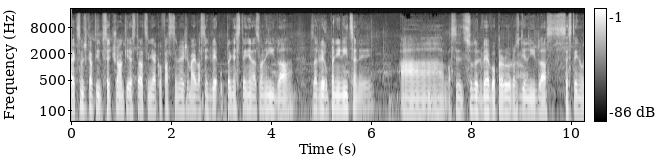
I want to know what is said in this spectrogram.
jak jsem říkal, v té Sichuan, té restauraci mě jako fascinuje, že mají vlastně dvě úplně stejně nazvané jídla za dvě úplně jiné ceny a vlastně jsou to dvě opravdu rozdílné jídla se, stejnou,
